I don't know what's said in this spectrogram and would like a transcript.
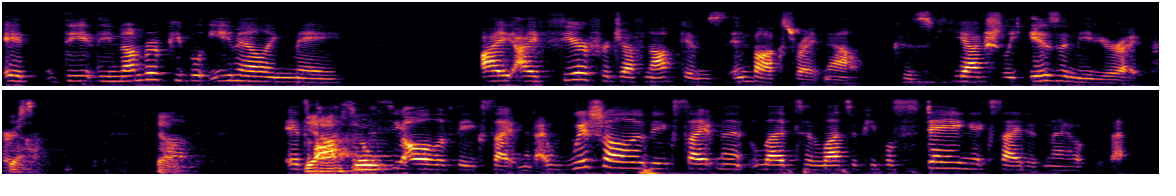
it the the number of people emailing me. I I fear for Geoff Notkin's inbox right now because he actually is a meteorite person. Yeah. Um, it's Yeah, awesome to see all of the excitement. I wish all of the excitement led to lots of people staying excited, and I hope that that's.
